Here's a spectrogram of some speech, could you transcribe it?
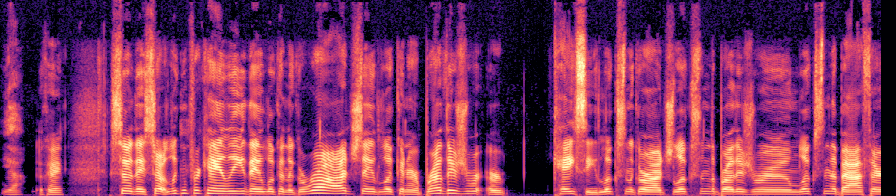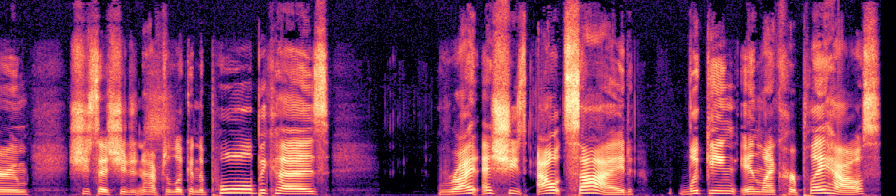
Yeah. Okay. So they start looking for Caylee. They look in the garage. They look in her brother's room, or Casey looks in the garage, looks in the brother's room, looks in the bathroom. She says she didn't have to look in the pool because right as she's outside looking in like her playhouse,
